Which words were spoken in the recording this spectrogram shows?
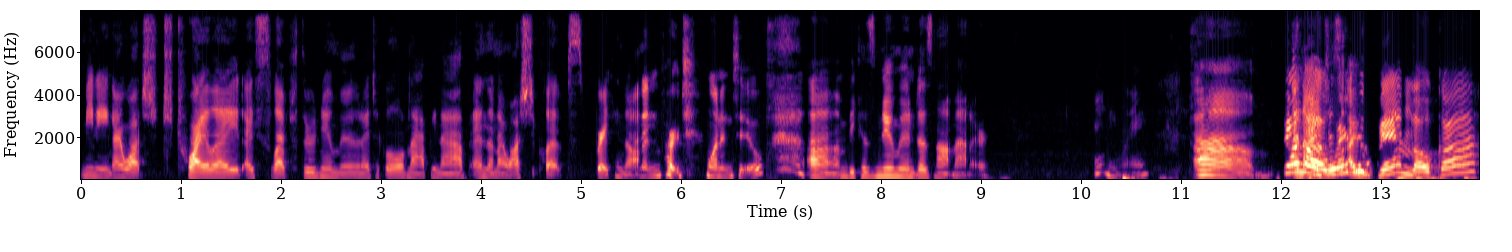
Meaning, I watched Twilight. I slept through New Moon. I took a little nappy nap, and then I watched Eclipse, Breaking Dawn, in part one and two, um, because New Moon does not matter. Anyway, um, and I Bella, just where I, you been, Loca?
